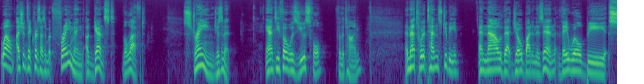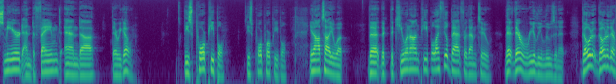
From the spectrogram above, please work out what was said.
well, I shouldn't say criticizing, but framing against the left. Strange, isn't it? Antifa was useful for the time. And that's what it tends to be. And now that Joe Biden is in, they will be smeared and defamed. And uh, there we go. These poor people, these poor, poor people. You know, I'll tell you what, the, the, the QAnon people, I feel bad for them too. They're, they're really losing it. Go to go to their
